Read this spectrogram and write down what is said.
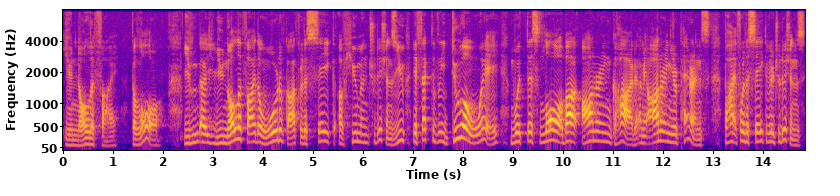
you nullify the law. You, uh, you nullify the word of God for the sake of human traditions. You effectively do away with this law about honoring God, I mean, honoring your parents by, for the sake of your traditions.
